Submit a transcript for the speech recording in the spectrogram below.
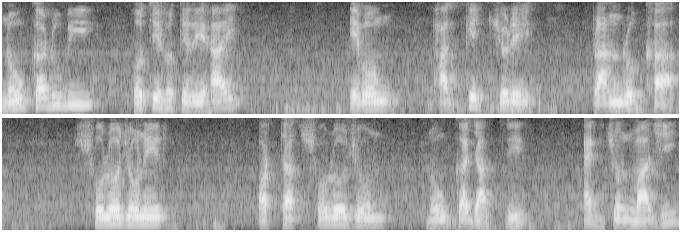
নৌকাডুবি হতে হতে রেহাই এবং ভাগ্যের জোরে প্রাণরক্ষা ষোলো জনের, অর্থাৎ ষোলো জন নৌকা যাত্রী, একজন মাঝি,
